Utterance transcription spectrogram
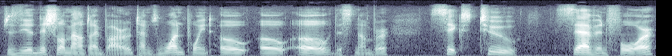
which is the initial amount I borrowed, times 1.000, this number, 6274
